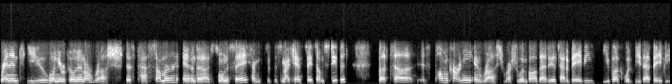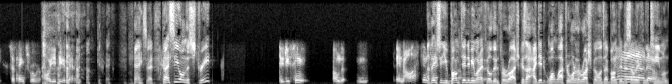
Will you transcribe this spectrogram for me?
ran into you when you were filling in on Rush this past summer, and uh, I just want to say I'm, this is my chance to say something stupid. But uh, if Paul McCartney and Rush, Rush Limbaugh, that is, had a baby, you Buck would be that baby. So thanks for all you do, man. Thanks, man. Did I see you on the street? Did you see me on the in Austin? I think so. You bumped into me when I filled in for Rush because I, I did one after one of the Rush villains. I bumped No, into no, somebody no, from the no. team on.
